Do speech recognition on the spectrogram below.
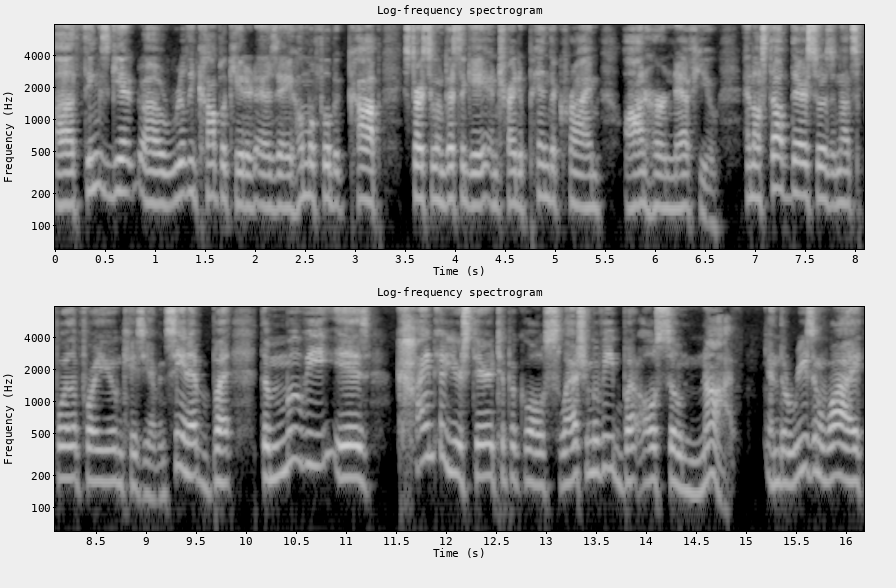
uh, things get uh, really complicated as a homophobic cop starts to investigate and try to pin the crime on her nephew. And I'll stop there so as to not spoil it for you in case you haven't seen it, but the movie is kind of your stereotypical slasher movie, but also not. And the reason why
